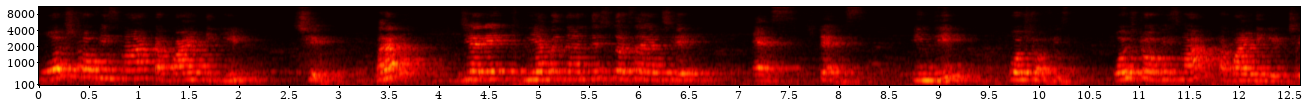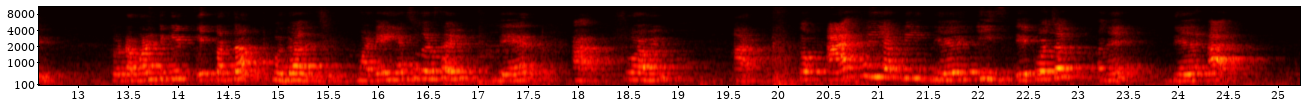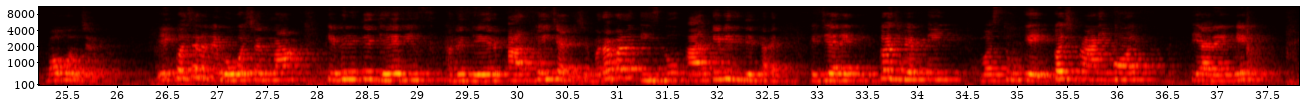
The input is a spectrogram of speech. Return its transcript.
post ઓફિસમાં ટપાલ ટિકિટ છે. બરાબર? જ્યારે ક્રિયાપદના અંતે શું દર્શાવેલ છે? S stamps in the post office post ઓફિસમાં ટપાલ ટિકિટ છે. તો ટપાલ ટિકિટ એક કરતા વધારે છે. માટે અહીંયા શું દર્શાવ્યું? ધેર આર શું આવ્યું? આર તો આ થઈ આપણી ધેર ઇઝ એક વચન અને ધેર આર બહુવચન એક વચન અને બહુવચનમાં કેવી રીતે ધેર ઇઝ અને ધેર આર થઈ જાય છે, બરાબર? ઇઝનું આર કેવી રીતે થાય? કે જ્યારે એક જ વ્યક્તિ વસ્તુ કે એક જ પ્રાણી હોય, ત્યારે એક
